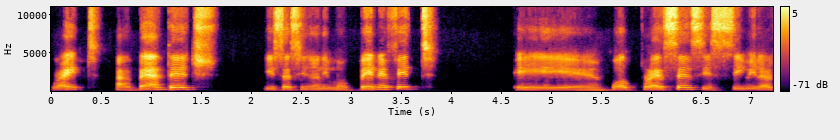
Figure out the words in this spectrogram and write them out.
right? Advantage is a synonym of benefit. Uh, well, presence is similar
